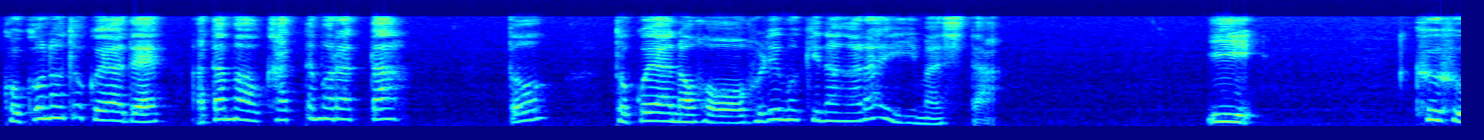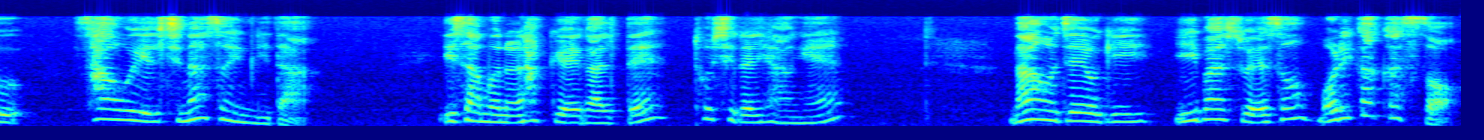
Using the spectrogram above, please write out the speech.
ここの床屋で頭を買ってもらった。と、 床屋の方を振り向きながら言いました。いい。그 후、 4, 5일 지나서입니다. 이사무는 학교에 갈 때 토시를 향해 나 어제 여기 이발소에서 머리 깎았어.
